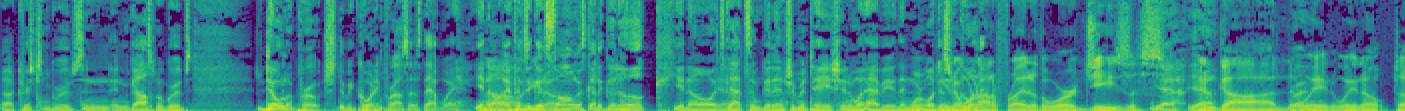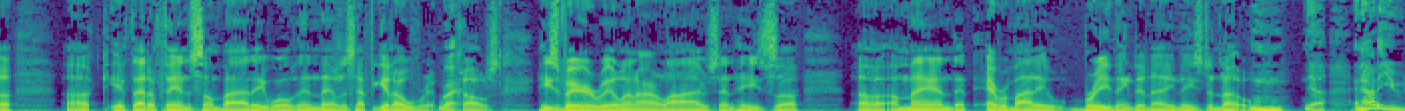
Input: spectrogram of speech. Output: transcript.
uh, Christian groups and, and gospel groups don't approach the recording process that way. You know, No, if it's a good know. song, it's got a good hook, you know, it's Yeah. got some good instrumentation what have you, then We're, we'll just you know, record we're it. not afraid of the word Jesus Yeah, yeah. and God. Right. We we don't. Uh, uh, if that offends somebody, well, then they'll just have to get over it Right. because He's very real in our lives, and He's uh, uh, a man that everybody breathing today needs to know. Yeah. And how do you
